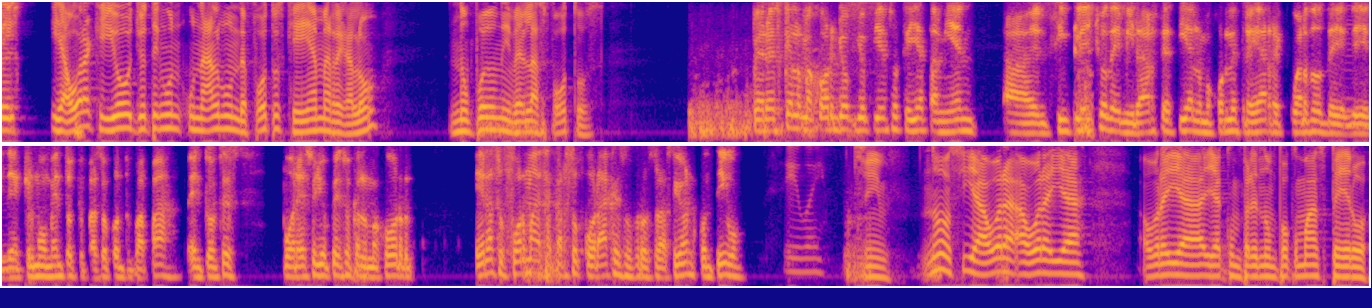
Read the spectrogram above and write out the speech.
y, y ahora que yo, yo tengo un, un álbum de fotos que ella me regaló, no puedo ni ver las fotos. Pero es que a lo mejor yo, yo pienso que ella también, ah, el simple hecho de mirarte a ti, a lo mejor le traía recuerdos de, de- de aquel momento que pasó con tu papá. Entonces, por eso yo pienso que a lo mejor era su forma de sacar su coraje, su frustración contigo. Sí, güey. Sí. No, sí, ahora, ahora ya, ahora ya, ya comprendo un poco más, pero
